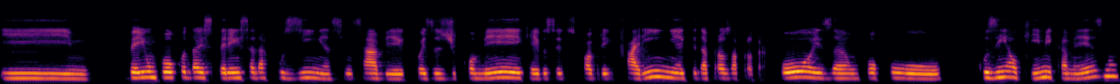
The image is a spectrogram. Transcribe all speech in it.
e veio um pouco da experiência da cozinha, assim, sabe? Coisas de comer, que aí você descobre farinha que dá para usar para outra coisa, um pouco cozinha alquímica mesmo.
